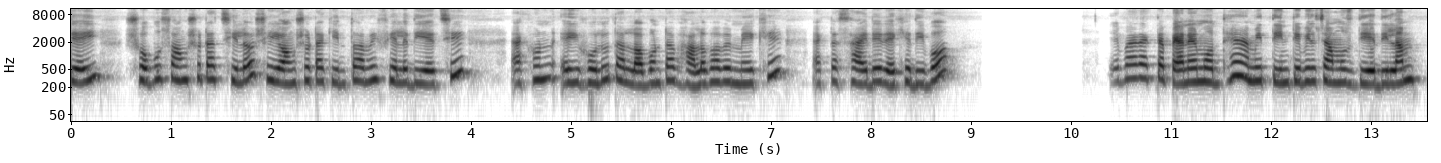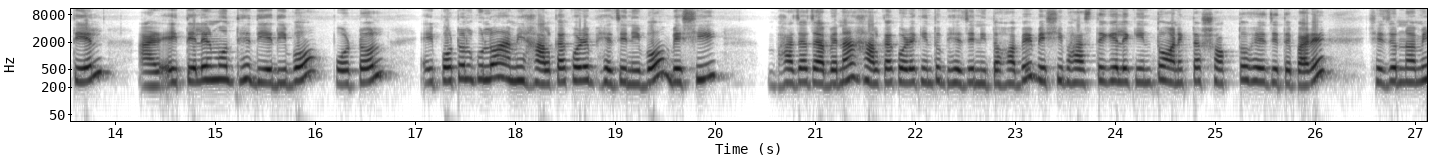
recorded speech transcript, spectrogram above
যেই সবুজ অংশটা ছিল, সেই অংশটা কিন্তু আমি ফেলে দিয়েছি। এখন এই হলুদ আর লবণটা ভালোভাবে মেখে একটা সাইডে রেখে দিব। এবার একটা প্যানের মধ্যে আমি তিন টেবিল চামচ দিয়ে দিলাম তেল। আর এই তেলের মধ্যে দিয়ে দিব পটল। এই পটলগুলো আমি হালকা করে ভেজে নিব। বেশি ভাজা যাবে না, হালকা করে কিন্তু ভেজে নিতে হবে। বেশি ভাজতে গেলে কিন্তু অনেকটা শক্ত হয়ে যেতে পারে, সেজন্য আমি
